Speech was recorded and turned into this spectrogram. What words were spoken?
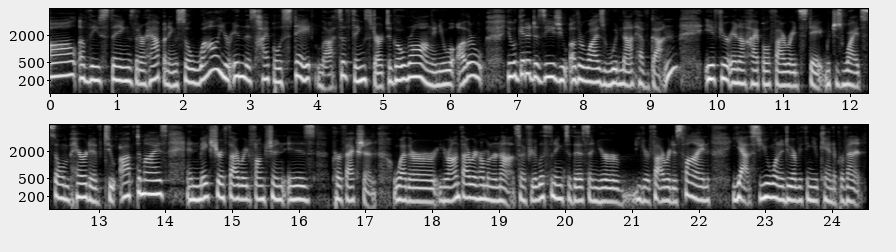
All of these things that are happening. So while you're in this hypo state, lots of things start to go wrong and you will other you will get a disease you otherwise would not have gotten if you're in a hypothyroid state, which is why it's so imperative to optimize and make sure thyroid function is perfection, whether you're on thyroid hormone or not. So if you're listening to this and your your thyroid is fine, yes, you want to do everything you can to prevent it.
